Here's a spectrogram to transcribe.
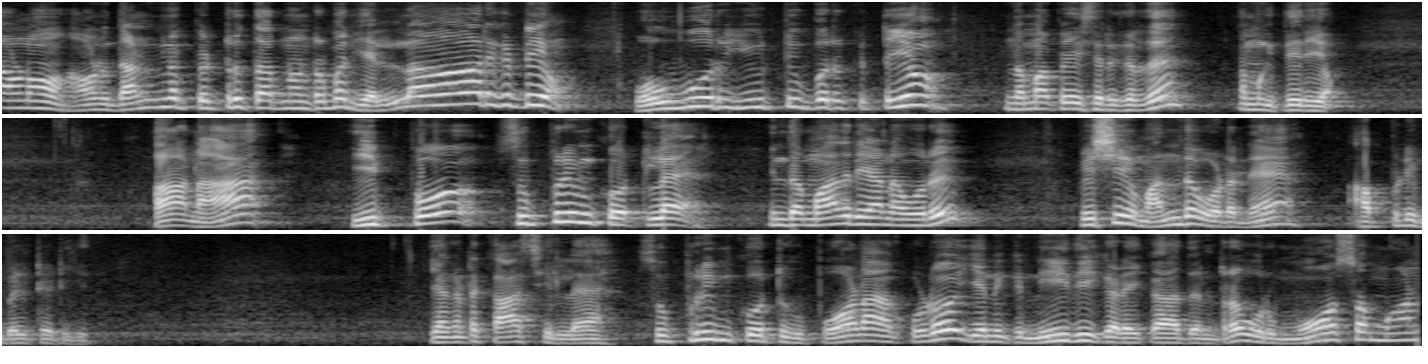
ஆகணும் அவனுக்கு தண்டனை பெற்று தரணுன்ற மாதிரி எல்லாருக்கிட்டேயும் ஒவ்வொரு யூடியூபர்கிட்டையும் நம்ம பேசியிருக்கிறது நமக்கு தெரியும். ஆனால் இப்போது சுப்ரீம் கோர்ட்டில் இந்த மாதிரியான ஒரு விஷயம் வந்த உடனே அப்படி பெல்ட் அடிக்குது. என்கிட்ட காசு இல்லை. சுப்ரீம் கோர்ட்டுக்கு போனால் கூட எனக்கு நீதி கிடைக்காதுன்ற ஒரு மோசமான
